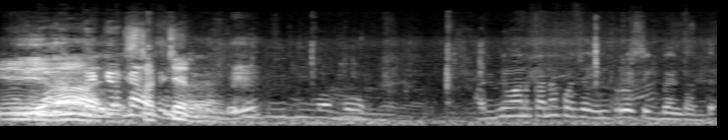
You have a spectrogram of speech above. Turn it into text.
స్ట్రక్చర్ అగ్నివాన్ కన్నా కొంచెం ఇంప్రూవ్ సిగ్మెంట్ అంతే.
